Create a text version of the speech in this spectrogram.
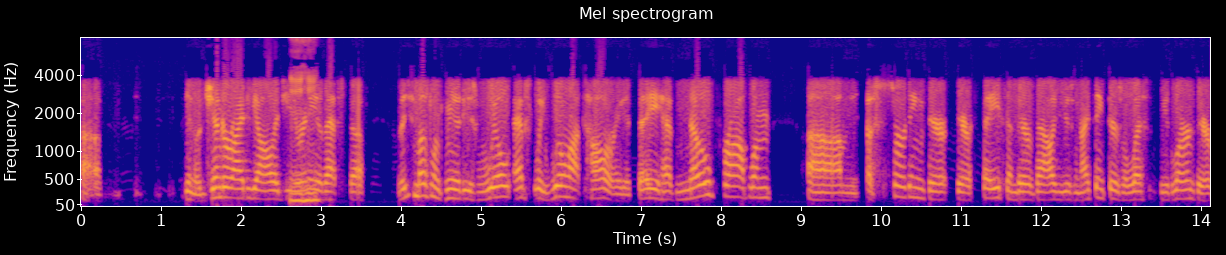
uh, you know, gender ideology mm-hmm. or any mm-hmm. of that stuff. These Muslim communities will absolutely will not tolerate it. They have no problem um, asserting their their faith and their values, and I think there's a lesson to be learned there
